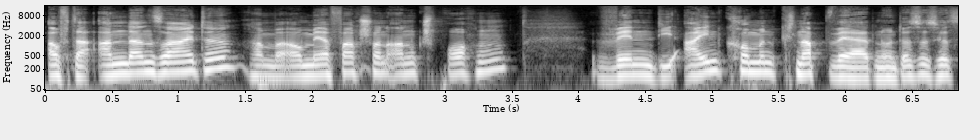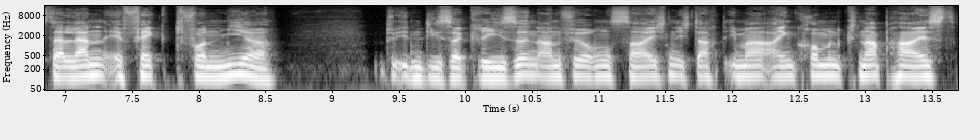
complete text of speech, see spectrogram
Auf der anderen Seite haben wir auch mehrfach schon angesprochen, wenn die Einkommen knapp werden, und das ist jetzt der Lerneffekt von mir in dieser Krise, in Anführungszeichen. Ich dachte immer, Einkommen knapp heißt,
